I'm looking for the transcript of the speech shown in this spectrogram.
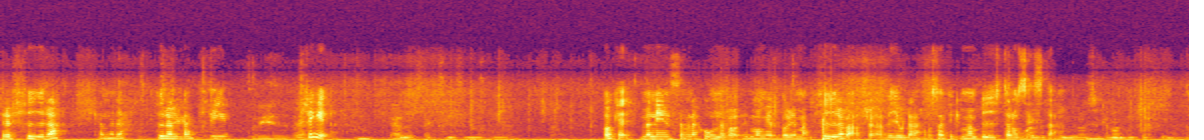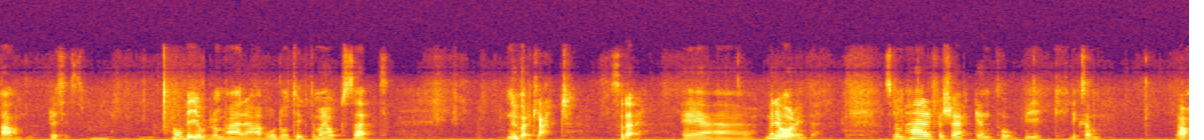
är det fyra? Kan ni det? Fyra eller fem? Tre. Tre? Mm. Inseminationer. Okej, okay, men inseminationer, hur många började man? Fyra va, tror jag vi gjorde. Och sen fick man byta de sista. Fyra, så kan man byta ja, precis. Och vi gjorde de här och då tyckte man ju också att nu var det klart. Sådär. Eh, men det var det inte. Så de här försöken tog, gick liksom ja,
